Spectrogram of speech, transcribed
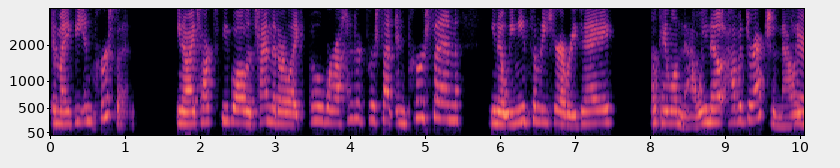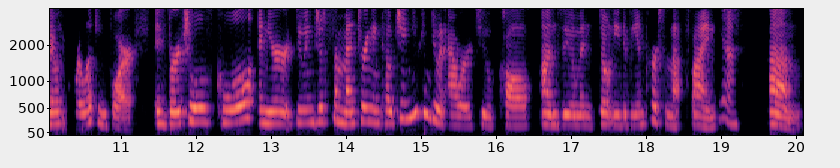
it might be in person. You know, I talk to people all the time that are like, "Oh, we're 100% in person. You know, we need somebody here every day." okay, well, now we know have a direction. Now sure. we know what we're looking for. If virtual is cool and you're doing just some mentoring and coaching, you can do an hour or two call on Zoom and don't need to be in person. That's fine. Yeah. Um,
